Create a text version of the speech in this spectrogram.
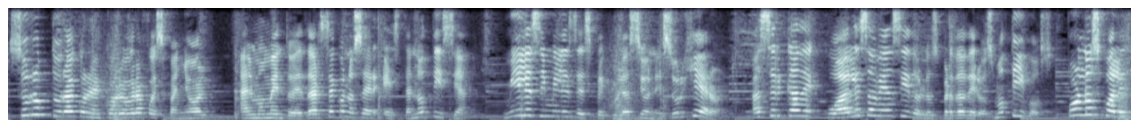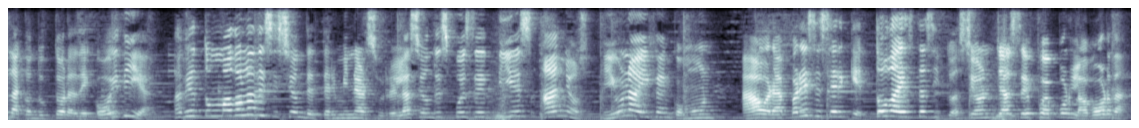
su ruptura con el coreógrafo español. Al momento de darse a conocer esta noticia, miles y miles de especulaciones surgieron acerca de cuáles habían sido los verdaderos motivos por los cuales la conductora de hoy día había tomado la decisión de terminar su relación después de 10 años y una hija en común. Ahora parece ser que toda esta situación ya se fue por la borda.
